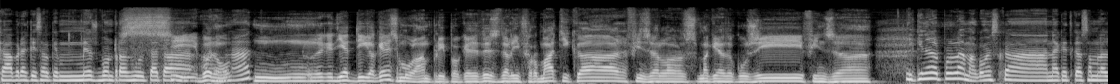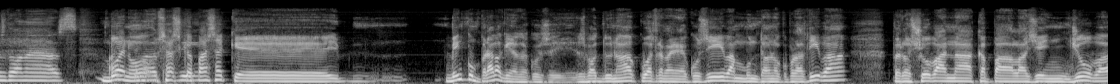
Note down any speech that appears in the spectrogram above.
cabra, que és el que més bon resultat sí, ha, bueno, ha donat? mm, ja et dic, aquest és molt ampli, perquè des de la informàtica fins a les màquines de cosir, fins a... I quin és el problema? Com és que en aquest cas amb les dones... Bueno, saps què passa? Que vam comprar màquina de cosir, es van donar quatre màquines de cosir, van muntar una cooperativa, però això va anar cap a la gent jove,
